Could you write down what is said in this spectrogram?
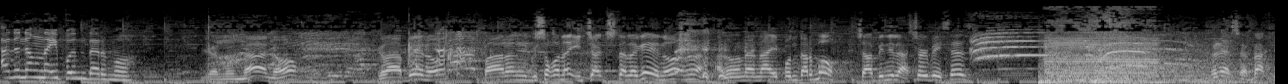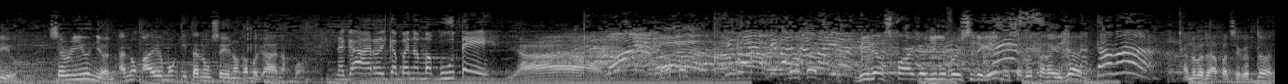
ano nang naipundar mo? Ganun na, no? Grabe, no? Parang gusto ko na i-judge talaga, eh, no? Ano na, ano na naipundar mo? Sabi nila, survey says... Vanessa, back to you. Sa reunion, anong ayaw mong itanong sa'yo ng kamag-anak mo? Nag-aaral ka ba na mabuti? Yan. Dapat, Di ba? Di ba dapat tama yun? bilang Sparkle University kayo, may sagot na kayo dyan. Tama! Ano ba dapat sagot doon?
